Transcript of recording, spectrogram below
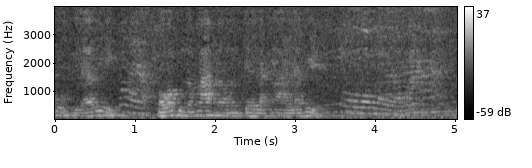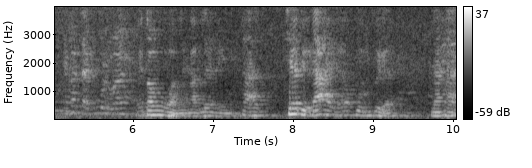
ถูกอยู่แล้วพี่ว่าไงอะเพราะว่าคุณภาพเรามันเกินราคาแล้วพี่ โอ้ไม่เข้าใจพูดเลยเว้ยไม่ต้องห่วงนะครับ เรื่องนี้ถ้าเชื่อถือได้นะครับคุณเสือนะฮะ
